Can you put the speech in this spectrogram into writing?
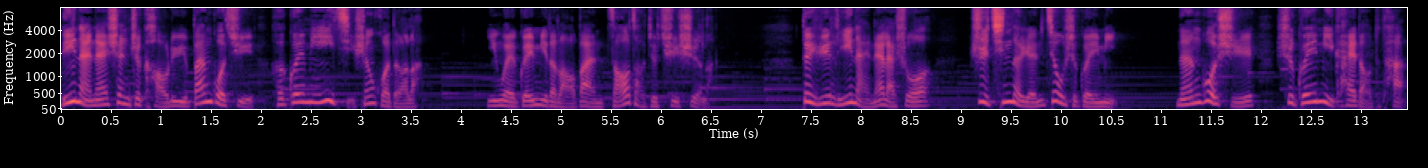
李奶奶甚至考虑搬过去和闺蜜一起生活得了，因为闺蜜的老伴早早就去世了。对于李奶奶来说，至亲的人就是闺蜜，难过时是闺蜜开导的她，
